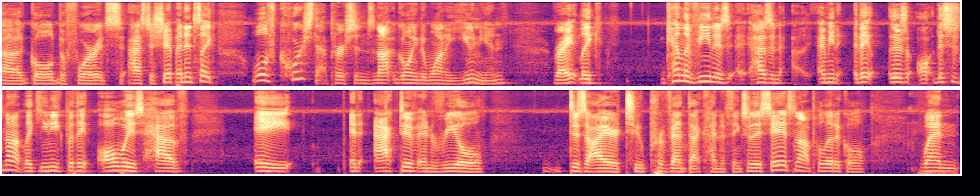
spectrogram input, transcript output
uh, gold before it has to ship. And it's like well of course that person's not going to want a union right? Like ken levine is has an i mean they there's this is not like unique but they always have a an active and real desire to prevent that kind of thing so they say it's not political when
